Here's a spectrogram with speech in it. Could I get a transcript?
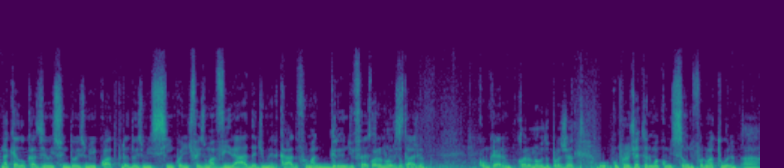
Naquela ocasião, isso em 2004 para 2005, a gente fez uma virada de mercado, foi uma grande festa Qual universitária. O nome do projeto? Como que era? Qual era o nome do projeto? O, o projeto era uma comissão de formatura, ah.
